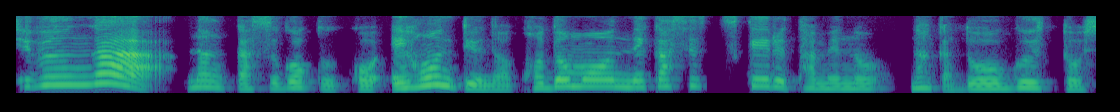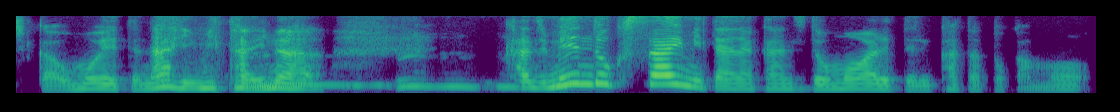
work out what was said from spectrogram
自分がなんかすごくこう絵本っていうのは子供を寝かせつけるためのなんか道具としか思えてないみたいな感じ。面倒くさいみたいな感じで思われてる方とかも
